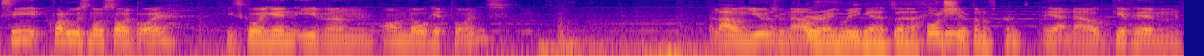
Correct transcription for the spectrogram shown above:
see, Qualu is no soy boy. He's going in even on low hit points. Allowing you to now, Considering we get uh, fully- shit on turns, yeah, now give him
